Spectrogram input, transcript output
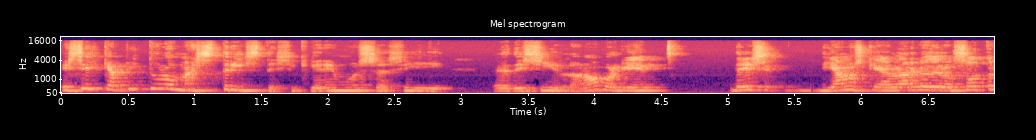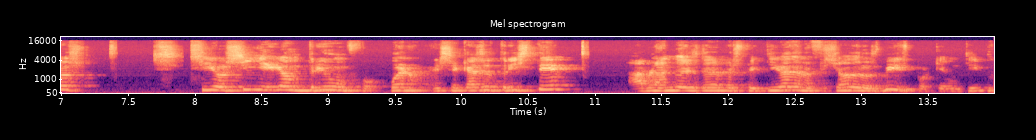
es el capítulo más triste, si queremos así eh, decirlo, ¿no? Porque digamos que a lo largo de los otros sí o sí llega un triunfo. Bueno, en ese caso triste hablando desde la perspectiva de un aficionado de los Bills, porque un, tipo,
